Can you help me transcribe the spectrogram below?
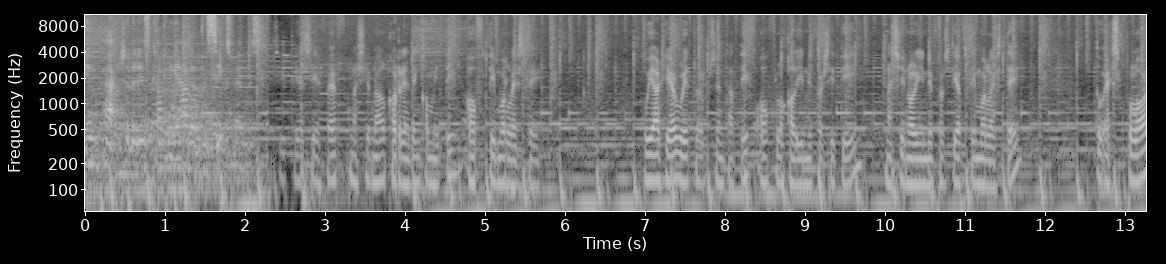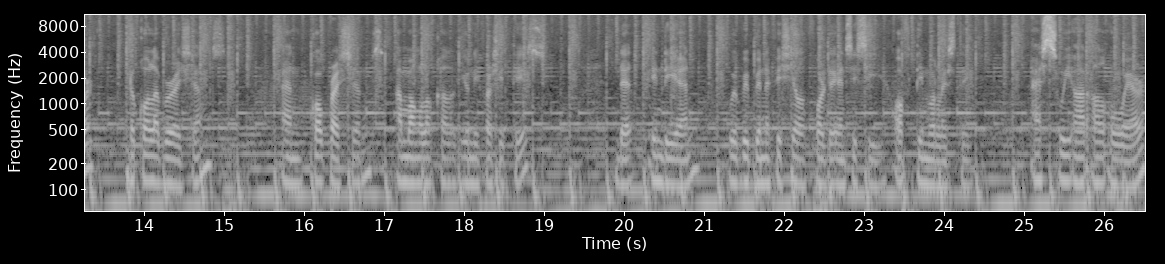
impact that is coming out of the six members. CTICFF National Coordinating Committee of Timor-Leste. We are here with representative of local university, National University of Timor-Leste, to explore the collaborations and cooperations among local universities that in the end will be beneficial for the NCC of Timor-Leste. As we are all aware,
